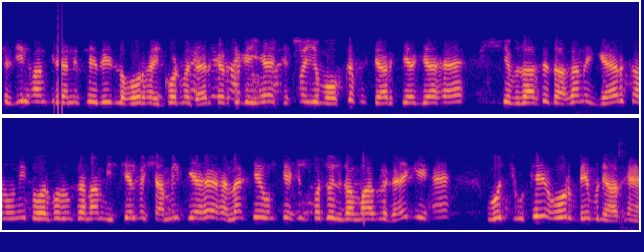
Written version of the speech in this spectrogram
شرجیل خان کی جانب سے ریڈ لاہور ہائی کورٹ میں دائر کر دی گئی ہے، جس میں یہ موقف اختیار کیا گیا ہے کہ وزارت داخلہ نے غیر قانونی طور پر ان کا نام ای سی ایل میں شامل کیا ہے۔ حالانکہ ان کے اوپر جو الزامات لگائے گئے ہیں، وہ جھوٹے اور بے بنیاد ہیں۔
